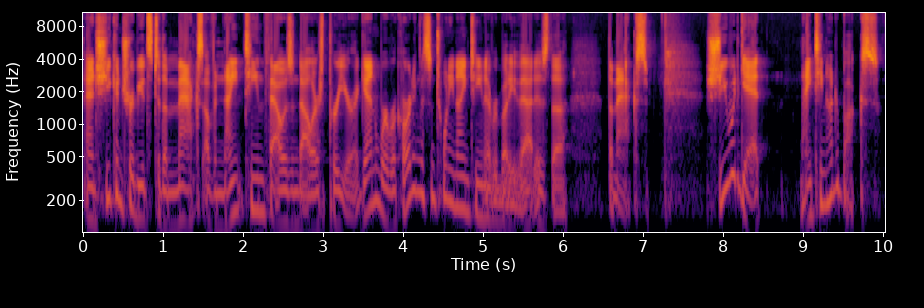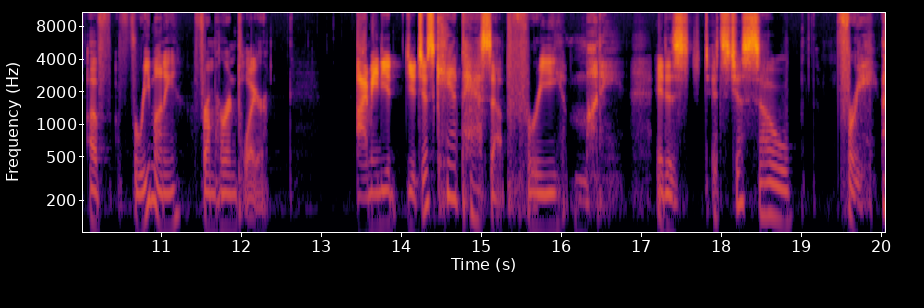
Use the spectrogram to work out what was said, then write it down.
and she contributes to the max of $19,000 per year. Again, we're recording this in 2019, everybody. That is the, the max. She would get 1900 bucks of free money from her employer. I mean, you, you just can't pass up free money. It is, it's just so free.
